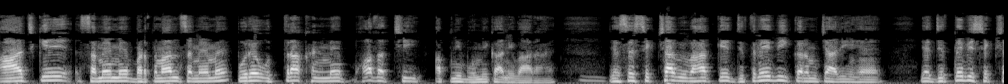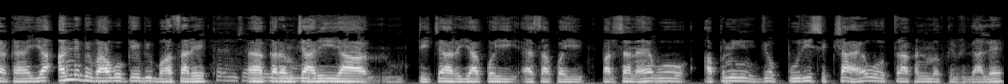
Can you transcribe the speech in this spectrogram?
आज के समय में वर्तमान समय में पूरे उत्तराखंड में बहुत अच्छी अपनी भूमिका निभा रहा है। हम्म। जैसे शिक्षा विभाग के जितने भी कर्मचारी हैं या जितने भी शिक्षक हैं या अन्य विभागों के भी बहुत सारे कर्मचारी या टीचर या कोई ऐसा कोई पर्सन है वो अपनी जो पूरी शिक्षा है वो उत्तराखंड मुक्त विश्वविद्यालय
